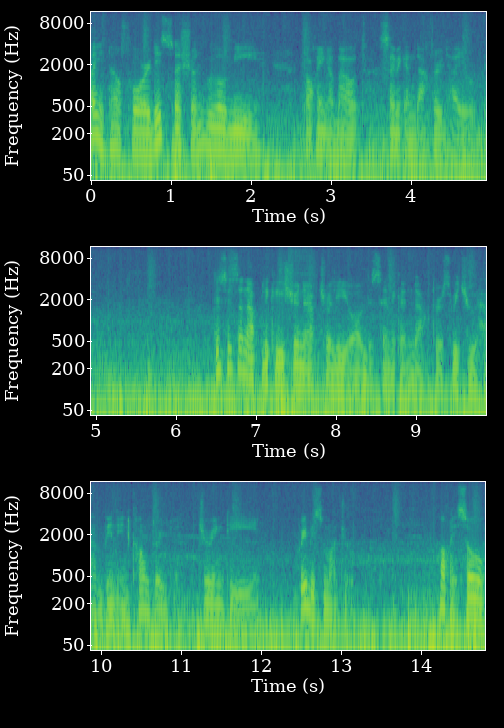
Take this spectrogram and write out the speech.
Okay, now for this session, we will be talking about semiconductor diode. This is an application actually of the semiconductors which you have been encountered during the previous module. Okay, so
